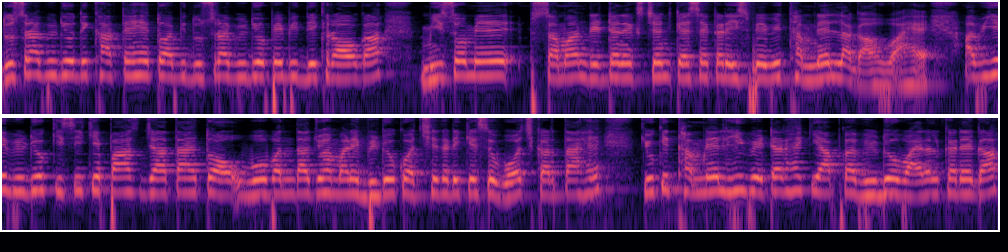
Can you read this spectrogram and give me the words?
दूसरा वीडियो दिखाते हैं तो अभी दूसरा वीडियो पे भी दिख रहा होगा, मीशो में सामान रिटर्न एक्सचेंज कैसे करें, इस पर भी थंबनेल लगा हुआ है। अब ये वीडियो किसी के पास जाता है तो वो बंदा जो हमारे वीडियो को अच्छे तरीके से वॉच करता है, क्योंकि थंबनेल ही बेटर है कि आपका वीडियो वायरल करेगा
